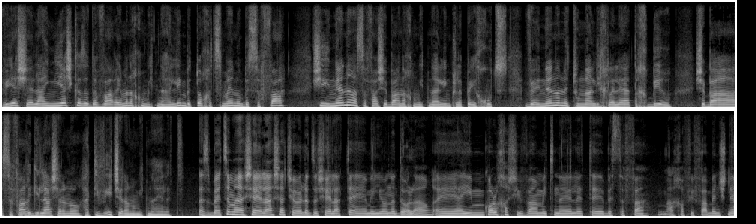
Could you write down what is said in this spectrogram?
והיא השאלה אם יש כזה דבר, האם אנחנו מתנהלים בתוך עצמנו בשפה שהיא איננה השפה שבה אנחנו מתנהלים כלפי חוץ, ואיננה נתונה לכללי התחביר שבה השפה הרגילה שלנו, הטבעית שלנו מתנהלת. אז בעצם השאלה שאת שואלת זו שאלת uh, מיליון הדולר. Uh, האם כל חשיבה מתנהלת uh, בשפה? החפיפה בין שני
